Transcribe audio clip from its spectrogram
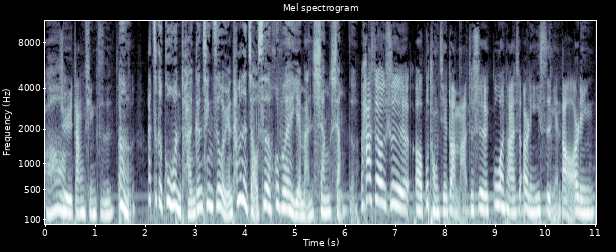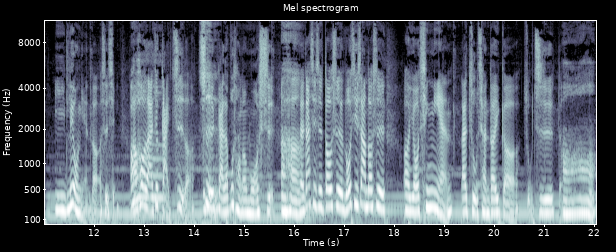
哦去当薪资。嗯。啊，这个顾问团跟青资委员他们的角色会不会也蛮相像的？他就是呃不同阶段嘛，就是顾问团是二零一四年到二零一六年的事情，然后后来就改制了，就是改了不同的模式。嗯哼，对，但其实都是逻辑上都是。呃，由青年来组成的一个组织哦。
